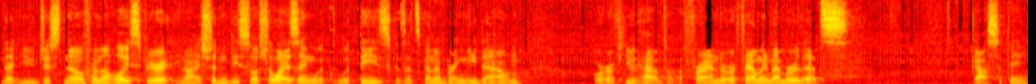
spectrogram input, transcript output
that you just know from the Holy Spirit, you know, I shouldn't be socializing with, with these because it's going to bring me down. Or if you have a friend or a family member that's gossiping,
